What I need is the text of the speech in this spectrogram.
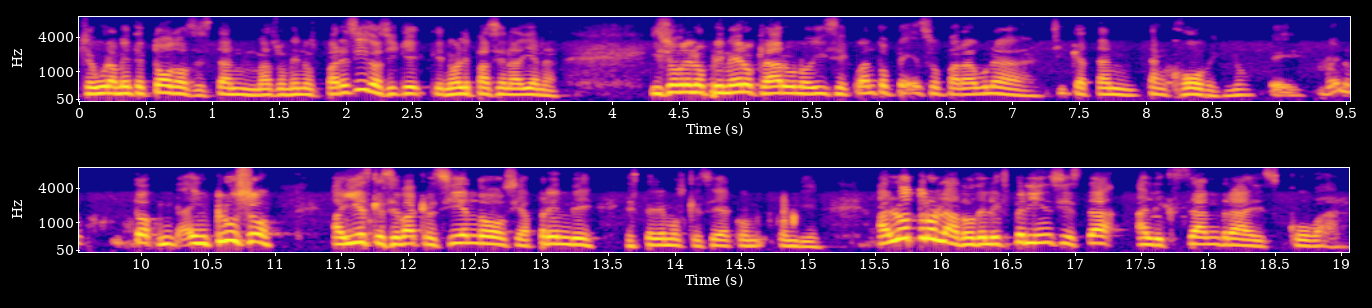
seguramente todos están más o menos parecidos, así que que no le pase a nadie nada. Y sobre lo primero, claro, uno dice, ¿cuánto peso para una chica tan, tan joven, no? Eh, bueno, incluso ahí es que se va creciendo, se aprende, esperemos que sea con, con, bien. Al otro lado de la experiencia está Alexandra Escobar.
